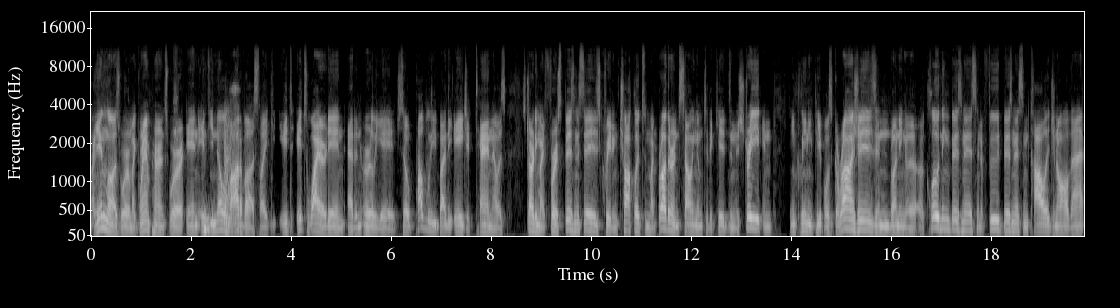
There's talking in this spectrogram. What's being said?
my in-laws were, my grandparents were, and if you know a lot of us, like it, it's wired in at an early age. So probably by the age of ten, I was starting my first businesses, creating chocolates with my brother and selling them to the kids in the street, and in cleaning people's garages, and running a, a clothing business and a food business and college and all of that.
